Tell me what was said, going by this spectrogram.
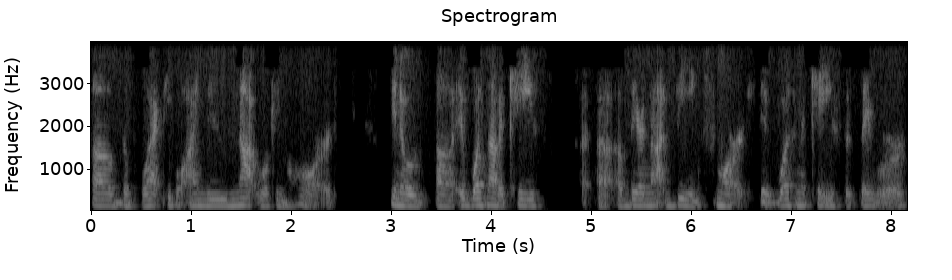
of the black people I knew not working hard. You know, uh, it was not a case uh, of their not being smart. It wasn't a case that they were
